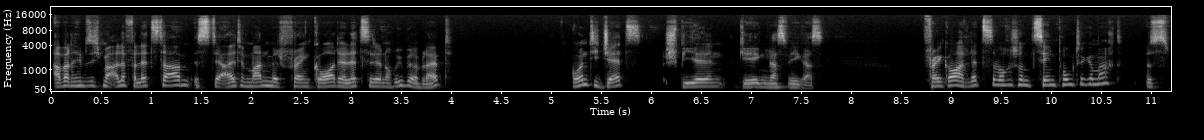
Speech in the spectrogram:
Aber nachdem sich mal alle verletzt haben, ist der alte Mann mit Frank Gore der letzte, der noch überbleibt. Und die Jets spielen gegen Las Vegas. Frank Gore hat letzte Woche schon 10 Punkte gemacht. Das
